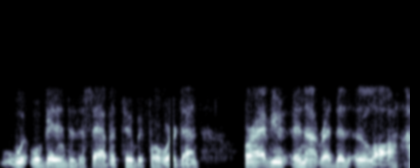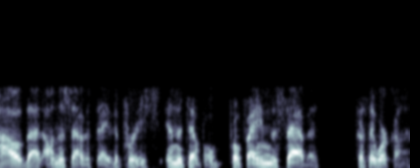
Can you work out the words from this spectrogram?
we'll get into the Sabbath too before we're done. Or have you not read the, the law, how that on the Sabbath day the priests in the temple profane the Sabbath because they work on it.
